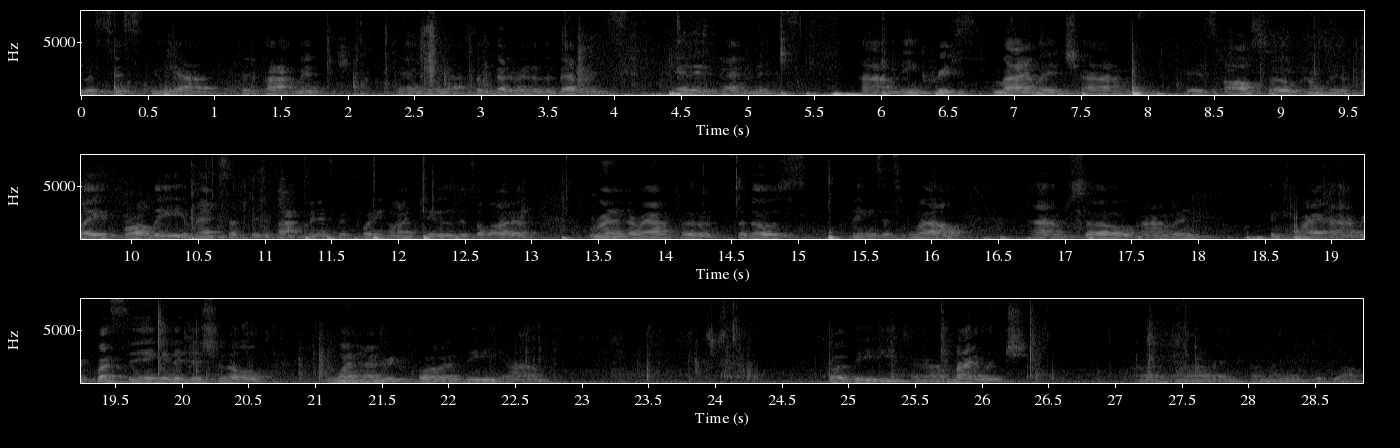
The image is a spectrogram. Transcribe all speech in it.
to assist the, uh, the department and, uh, for the betterment of the veterans and the dependents. Um, the increased mileage, um, is also, comes into play for all the events that the department has been putting on too. There's a lot of running around for, for those things as well. Um, so, um, in, inquire, uh, requesting an additional one hundred for the, um, for the, uh, mileage, uh, on our end, on my end as well.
